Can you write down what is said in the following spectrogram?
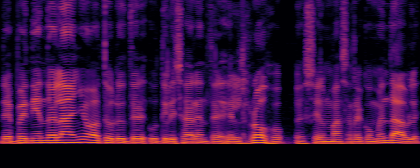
dependiendo del año, va a util- utilizar entre el rojo, es el más recomendable.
